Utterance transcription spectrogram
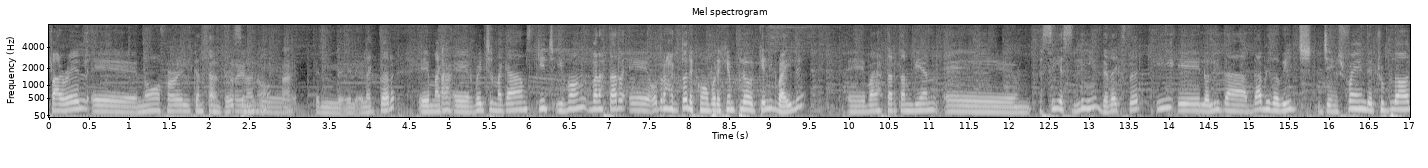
Pharrell, eh, no Pharrell cantante, Pharrell, sino no. que Ah. el, el- el actor, eh, Mac- Ah. eh, Rachel McAdams, Kitsch y Vaughn, van a estar eh, otros actores, como por ejemplo Kelly Riley. van a estar también C.S. Lee de Dexter y Lolita Davidovich, James Frayne de True Blood,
